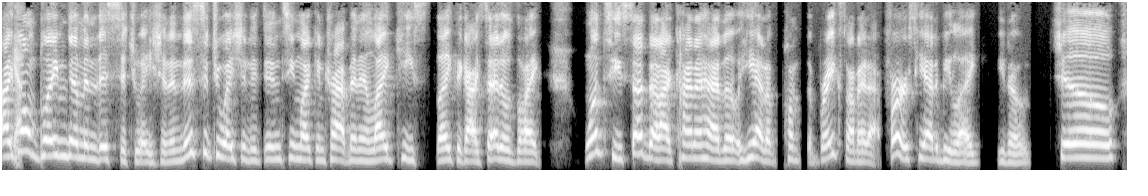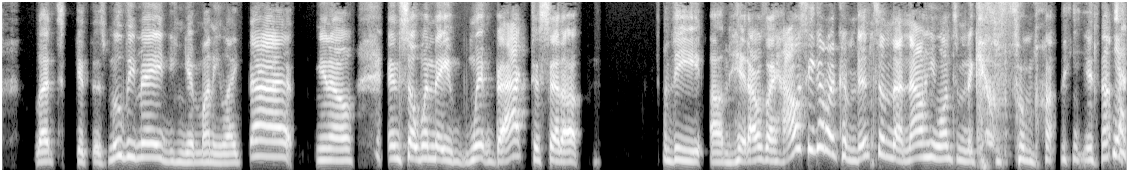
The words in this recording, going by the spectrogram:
I Yeah. don't blame them in this situation. In this situation, it didn't seem like entrapment. And like he's like the guy said, it was like once he said that, I kind of had to he had to pump the brakes on it at first. He had to be like, you know, chill, let's get this movie made. You can get money like that, you know. And so when they went back to set up the um hit, I was like, how is he gonna convince him that now he wants him to kill somebody? You know? Yeah.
